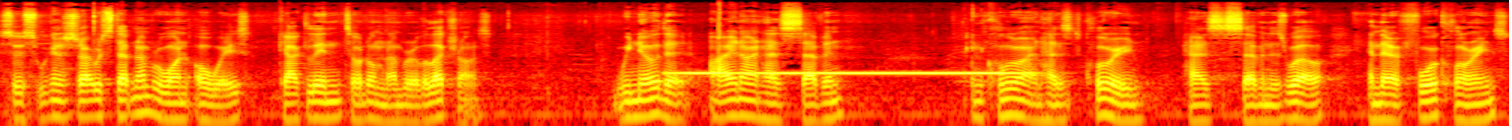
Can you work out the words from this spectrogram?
So, so we're going to start with step number one, always, calculating the total number of electrons. We know that iodine has 7, and chlorine has, chlorine has 7 as well, and there are 4 chlorines.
